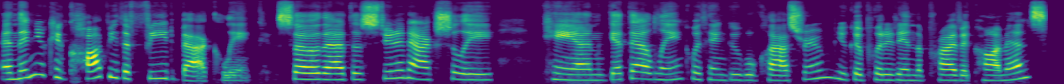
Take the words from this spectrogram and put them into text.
and then you can copy the feedback link so that the student actually can get that link within Google Classroom. You could put it in the private comments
